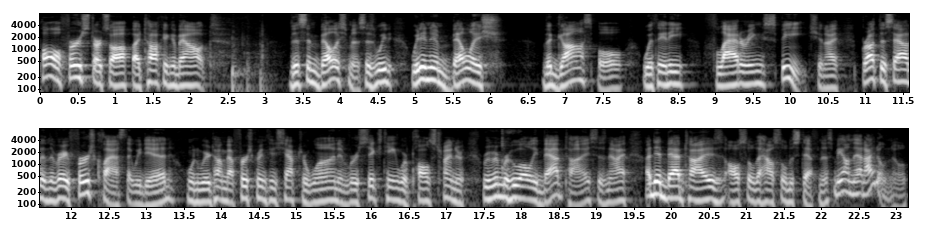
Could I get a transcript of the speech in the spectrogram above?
Paul first starts off by talking about this embellishment. says we, we didn't embellish the gospel with any flattering speech. And I brought this out in the very first class that we did when we were talking about 1 Corinthians chapter 1 and verse 16, where Paul's trying to remember who all he baptized. Says, Now I, I did baptize also the household of Stephanas. Beyond that, I don't know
